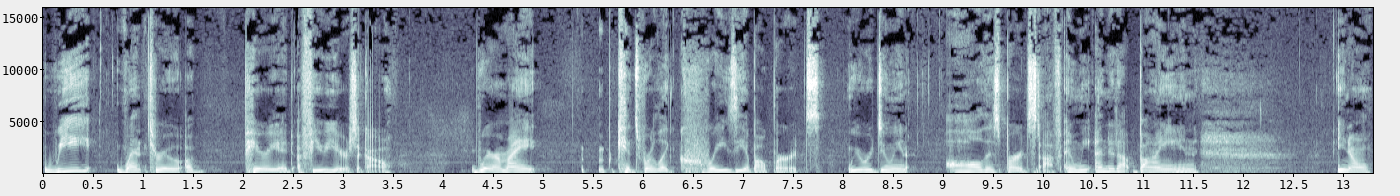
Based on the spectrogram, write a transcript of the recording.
we went through a period a few years ago where my kids were like crazy about birds. We were doing all this bird stuff. And we ended up buying, you know,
